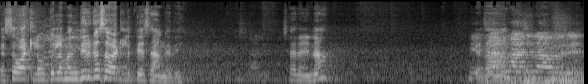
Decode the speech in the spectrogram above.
कसं वाटलं मग तुला? मंदिर कसं वाटलं ते सांग आधी. छान. आहे ना? हे माझं नाव आहे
